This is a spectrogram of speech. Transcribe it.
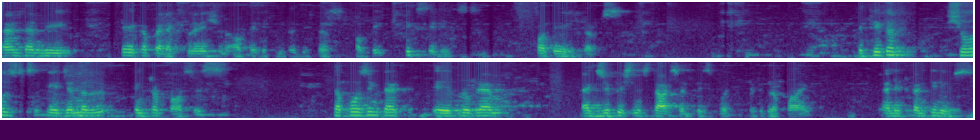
And then we take up an explanation of the different registers of the PIC series for the interrupts. The figure shows a general interrupt process. Supposing that a program execution starts at this particular point and it continues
